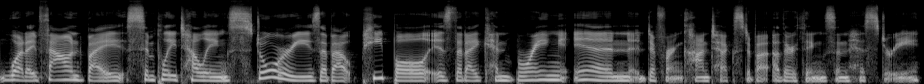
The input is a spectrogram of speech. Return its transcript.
what I found by simply telling stories about people is that I can bring in different context about other things in history.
